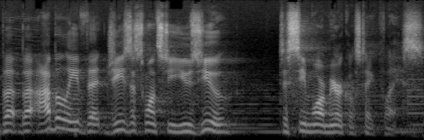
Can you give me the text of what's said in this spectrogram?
but, but I believe that Jesus wants to use you to see more miracles take place.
